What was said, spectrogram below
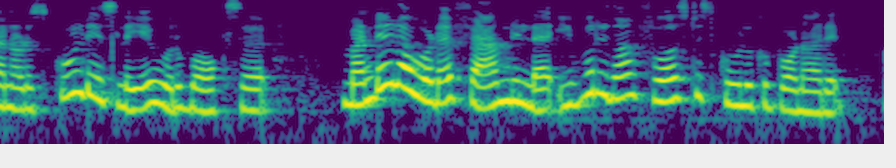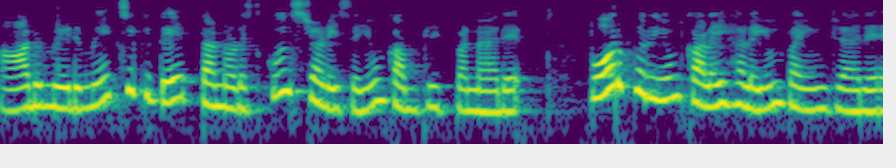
தன்னோட ஸ்கூல் டேஸ்லேயே ஒரு பாக்ஸர் மண்டேலாவோட ஃபேமிலியில் இவர் தான் ஃபர்ஸ்ட் ஸ்கூலுக்கு போனார். ஆடு மேடு மேய்ச்சிக்கிட்டே தன்னோட ஸ்கூல் ஸ்டடீஸையும் கம்ப்ளீட் பண்ணார். போர் புரியும் கலைகளையும் பயின்றாரு.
